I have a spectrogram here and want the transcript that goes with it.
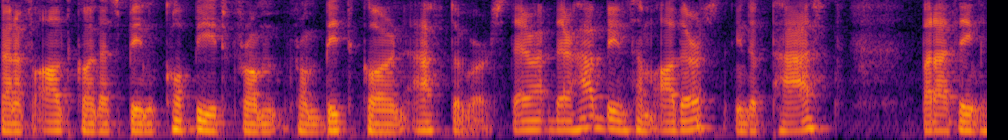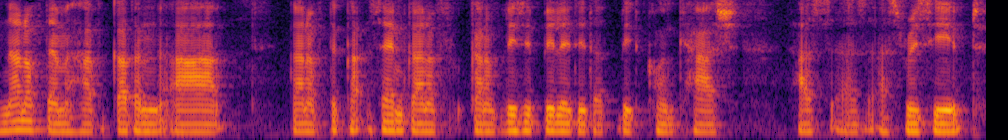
kind of altcoin that's been copied from from Bitcoin afterwards. There there have been some others in the past, but I think none of them have gotten uh, kind of the same kind of kind of visibility that Bitcoin Cash has has, has received.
